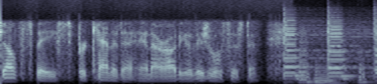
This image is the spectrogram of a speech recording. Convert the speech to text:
shelf space for Canada in our audiovisual system.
